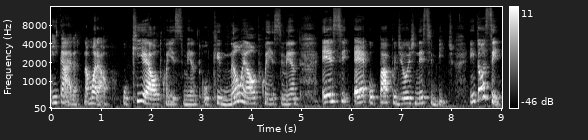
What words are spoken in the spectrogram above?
E cara, na moral, o que é autoconhecimento, o que não é autoconhecimento. Esse é o papo de hoje nesse vídeo. Então assim,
